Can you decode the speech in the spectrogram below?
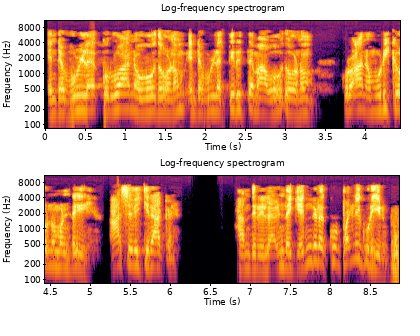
என்ற புள்ள குர்வான ஓதோணும். என்ற உள்ள திருத்தமா ஓதோணும். குர்ஆனை முடிக்கணும் என்று ஆசை வைக்கிறாக்கள் அல்ஹம்துலில்லாஹ் இன்றைக்கு எங்கட கு- பள்ளி குடியிருப்பு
